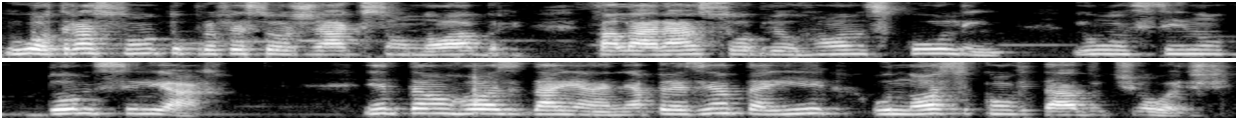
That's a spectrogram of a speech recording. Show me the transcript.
O outro assunto, o professor Jackson Nobre falará sobre o homeschooling e o ensino domiciliar. Então, Rose Daiane, apresenta aí o nosso convidado de hoje.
